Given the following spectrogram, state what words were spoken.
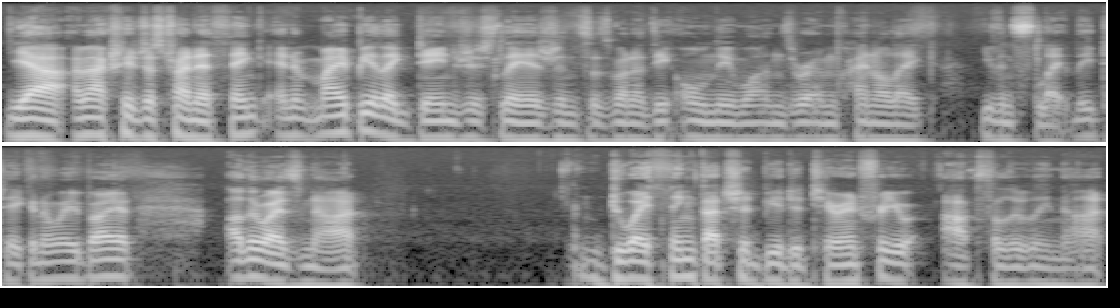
Yeah, I'm actually just trying to think, and it might be like Dangerous Liaisons is one of the only ones where I'm kind of like even slightly taken away by it. Otherwise, not. Do I think that should be a deterrent for you? Absolutely not.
